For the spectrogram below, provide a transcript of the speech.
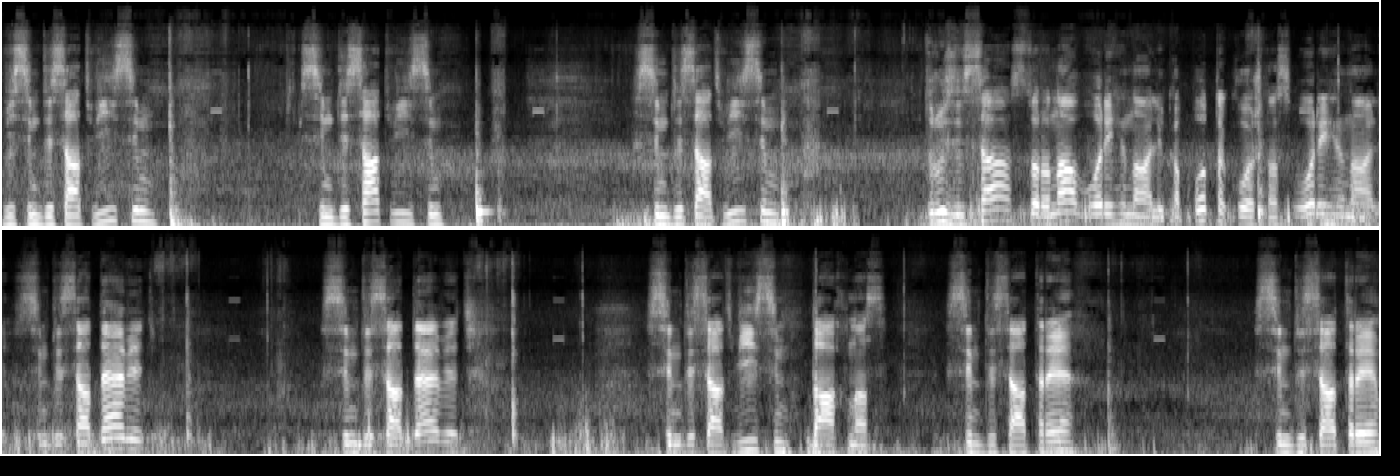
88, 78, 78. Друзі, вся сторона в оригіналі. Капот також у нас в оригіналі. 79, 79, 78, дах у нас 73, 73,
